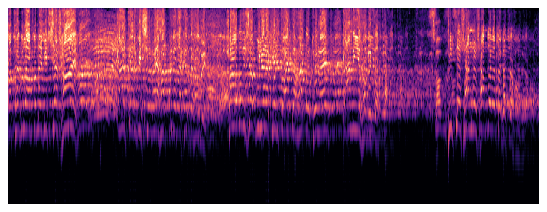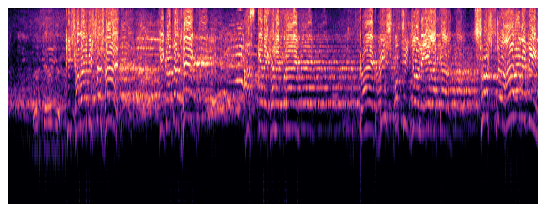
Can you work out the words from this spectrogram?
কথাগুলো আপনাদের বিশ্বাস হয়? কার কার বিশ্বাস হয় হাত তুলে দেখাতে হবে? সভাপতি সব গুনে রাখেন কয়টা হাত ওঠে নেয় তা নিয়ে হবে কথা। পিছিয়ে সামনে সামনে দেখাতে হবে। কি সবার বিশ্বাস হয়? কি কথা ঠিক? আজকের এখানে প্রায় প্রায় বিশ পঁচিশ জন এই এলাকার শ্রেষ্ঠ আরামে দিন,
